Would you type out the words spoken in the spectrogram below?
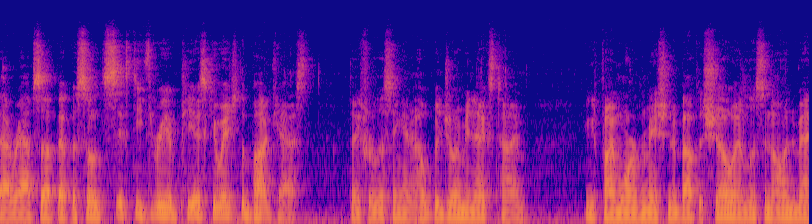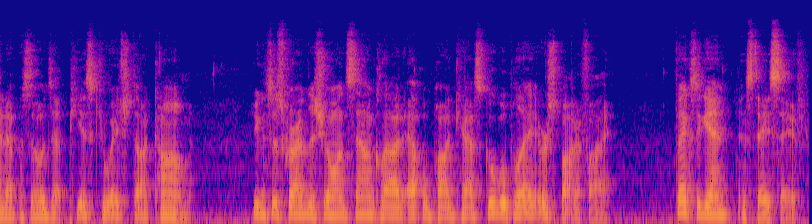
That wraps up episode 63 of PSQH, the podcast. Thanks for listening, and I hope you join me next time. You can find more information about the show and listen to on demand episodes at psqh.com. You can subscribe to the show on SoundCloud, Apple Podcasts, Google Play, or Spotify. Thanks again, and stay safe.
